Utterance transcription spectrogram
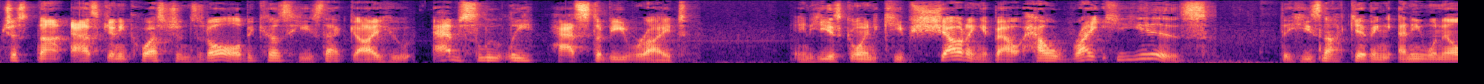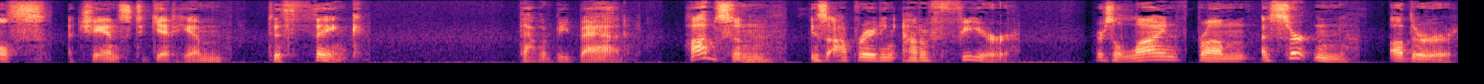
just not ask any questions at all because he's that guy who absolutely has to be right. And he is going to keep shouting about how right he is, that he's not giving anyone else a chance to get him to think. That would be bad. Hobson is operating out of fear. There's a line from a certain other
